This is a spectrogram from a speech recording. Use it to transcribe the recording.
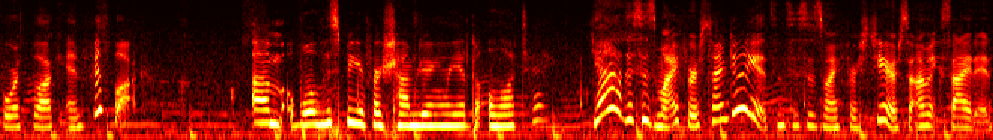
fourth block, and fifth block. Um, will this be your first time doing Read a Latte? Yeah, this is my first time doing it since this is my first year, so I'm excited.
